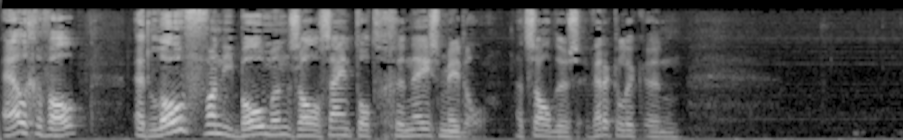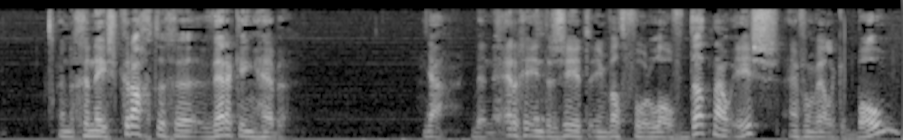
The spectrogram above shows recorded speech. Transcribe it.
In elk geval, het loof van die bomen zal zijn tot geneesmiddel. Het zal dus werkelijk een, een geneeskrachtige werking hebben. Ja, ik ben erg geïnteresseerd in wat voor loof dat nou is en van welke boom.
